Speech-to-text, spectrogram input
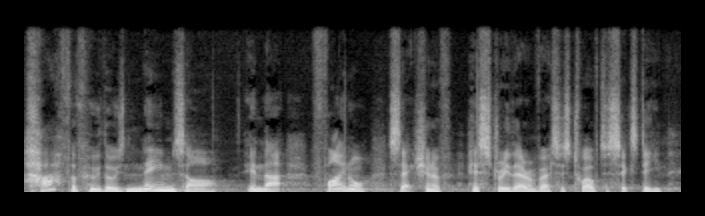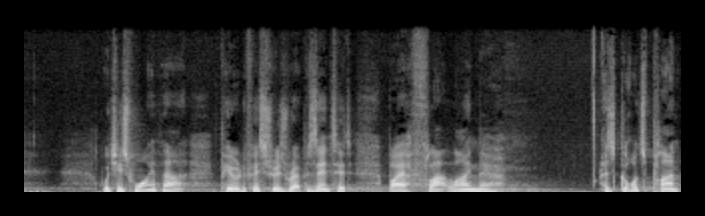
half of who those names are in that final section of history there in verses 12 to 16. Which is why that period of history is represented by a flat line there. As God's plan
